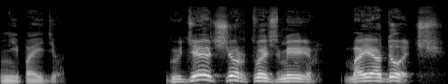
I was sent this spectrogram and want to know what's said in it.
не пойдет. «Где, черт возьми, моя дочь?»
